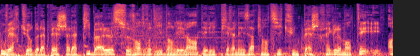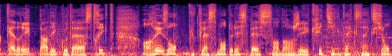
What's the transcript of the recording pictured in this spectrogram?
L'ouverture de la pêche à la pibale ce vendredi dans les Landes et les Pyrénées-Atlantiques, une pêche réglementée et encadrée par des quotas stricts en raison du classement de l'espèce en danger critique d'extinction.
